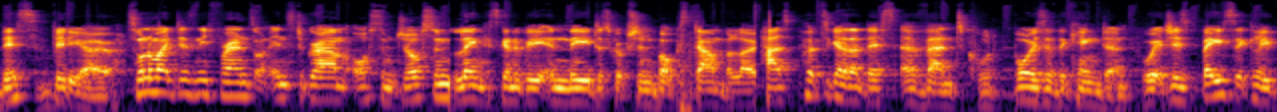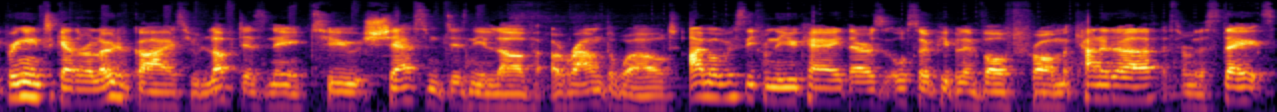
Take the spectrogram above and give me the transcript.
this video. So one of my Disney friends on Instagram, Awesome Jasem, link is gonna be in the description box down below, has put together this event called Boys of the Kingdom, which is basically bringing together a load of guys who love Disney to share some Disney love around the world. I'm obviously from the UK. There's also people involved from Canada, from the States,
